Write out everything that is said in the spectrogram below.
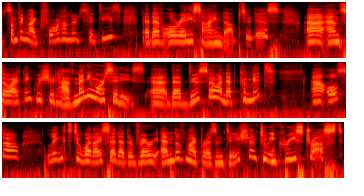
something like 400 cities that have already signed up to this, uh, and so I think we should have many more cities uh, that do so and that commit. Uh, also linked to what I said at the very end of my presentation to increase trust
